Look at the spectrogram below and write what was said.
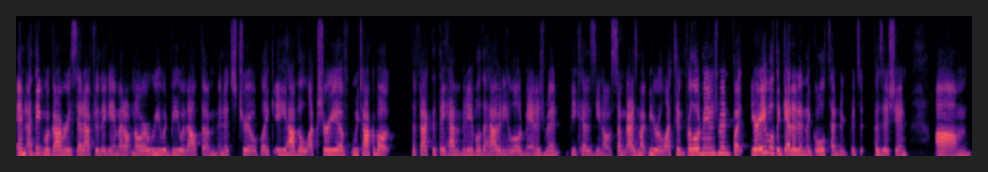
and I think Montgomery said after the game, I don't know where we would be without them. And it's true. Like you have the luxury of we talk about the fact that they haven't been able to have any load management because you know some guys might be reluctant for load management, but you're able to get it in the goaltending position, um,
